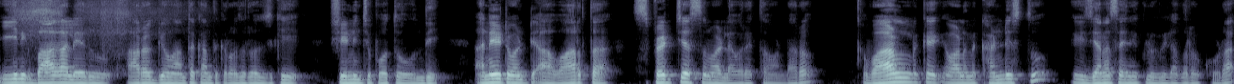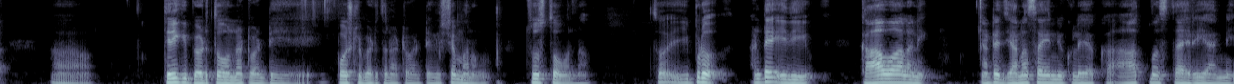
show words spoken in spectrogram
ఈయనకి బాగాలేదు ఆరోగ్యం అంతకంతకు రోజు రోజుకి క్షీణించిపోతూ ఉంది అనేటువంటి ఆ వార్త స్ప్రెడ్ చేస్తున్న వాళ్ళు ఎవరైతే ఉన్నారో వాళ్ళకి వాళ్ళని ఖండిస్తూ ఈ జన సైనికులు వీళ్ళందరూ కూడా తిరిగి పెడుతూ ఉన్నటువంటి పోస్టులు పెడుతున్నటువంటి విషయం మనం చూస్తూ ఉన్నాం. సో ఇప్పుడు అంటే ఇది కావాలని అంటే జన సైనికుల యొక్క ఆత్మస్థైర్యాన్ని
